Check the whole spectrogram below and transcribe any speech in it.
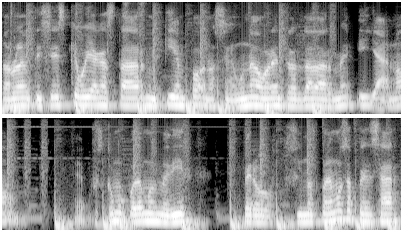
normalmente dice, es que voy a gastar mi tiempo, no sé, una hora en trasladarme y ya no. Eh, pues cómo podemos medir. Pero si nos ponemos a pensar,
